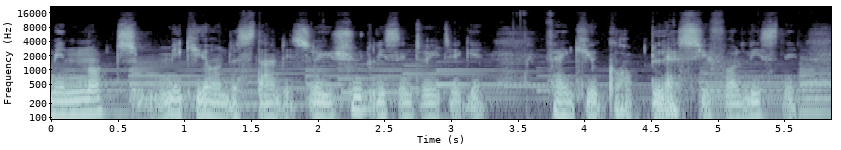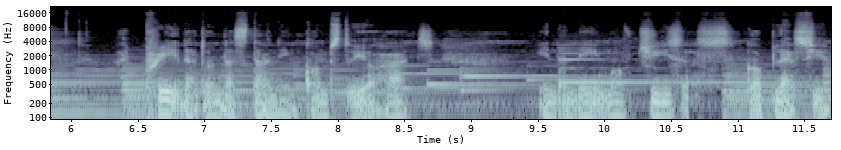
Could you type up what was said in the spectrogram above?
may not make you understand it, so you should listen to it again. Thank you. God bless you for listening. I pray that understanding comes to your heart. in the name of Jesus. God bless you.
